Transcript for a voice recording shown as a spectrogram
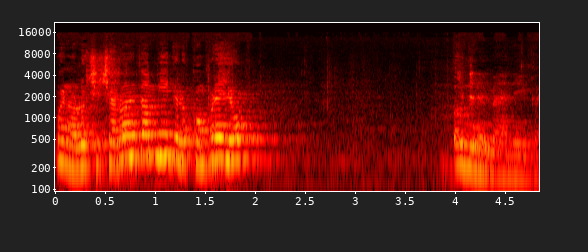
Bueno, los chicharrones también, que los compré yo. Manica.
